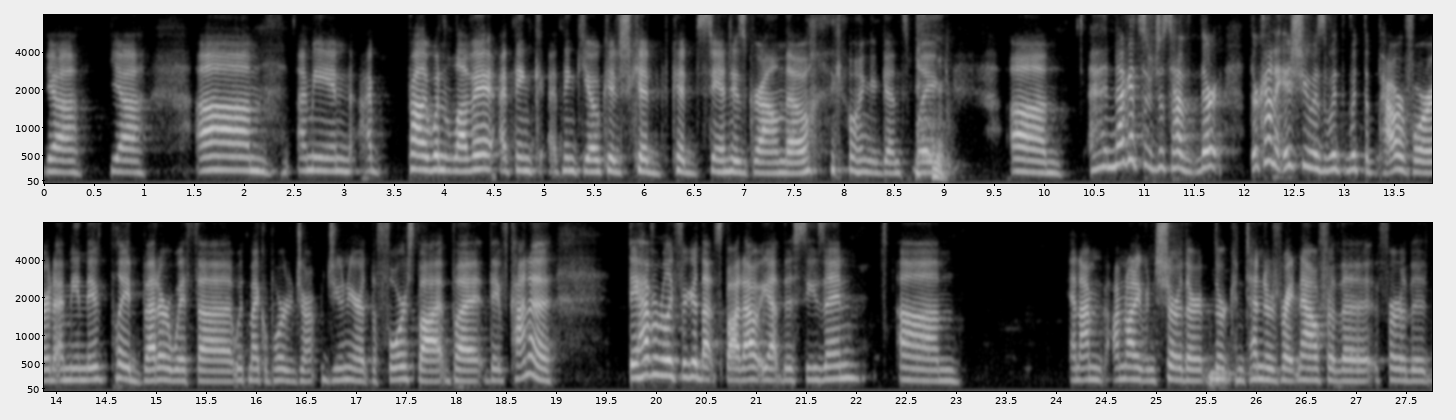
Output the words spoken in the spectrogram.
Yeah, yeah. Um, I mean, I probably wouldn't love it. I think I think Jokic could could stand his ground though, going against Blake. um, and Nuggets are just have their their kind of issue is with with the power forward. I mean, they've played better with uh with Michael Porter Jr. Jr. at the four spot, but they've kind of they haven't really figured that spot out yet this season. Um, and I'm I'm not even sure they're they're contenders right now for the for the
